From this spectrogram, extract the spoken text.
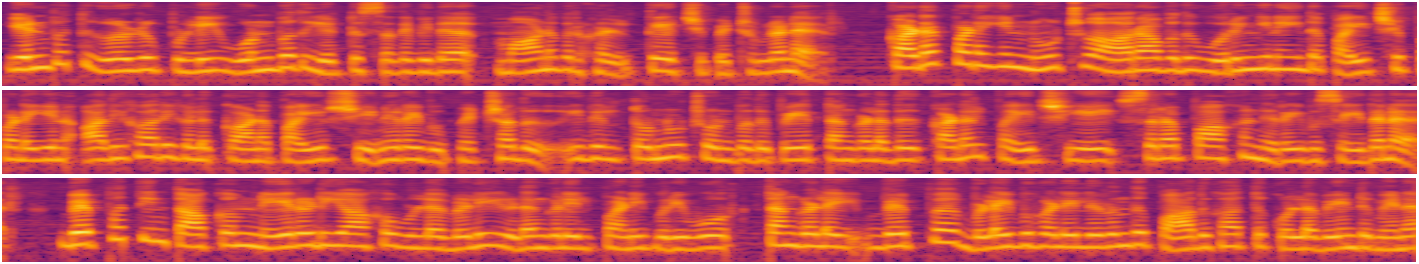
எண்பத்து ஏழு புள்ளி ஒன்பது எட்டு சதவீத மாணவர்கள் தேர்ச்சி பெற்றுள்ளனர். கடற்படையின் நூற்று ஆறாவது ஒருங்கிணைந்த பயிற்சிப் படையின் அதிகாரிகளுக்கான பயிற்சி நிறைவு பெற்றது. இதில் தொன்னூற்றொன்பது பேர் தங்களது கடல் பயிற்சியை சிறப்பாக நிறைவு செய்தனர். வெப்பத்தின் தாக்கம் நேரடியாக உள்ள வெளி இடங்களில் பணிபுரிவோர் தங்களை வெப்ப விளைவுகளிலிருந்து பாதுகாத்துக் கொள்ள வேண்டும் என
